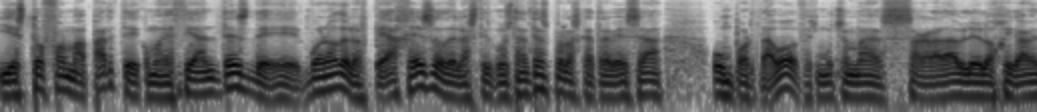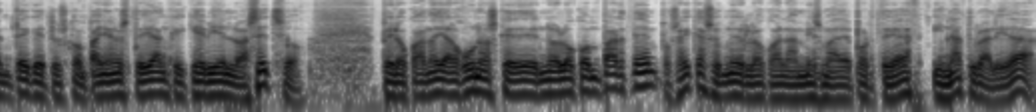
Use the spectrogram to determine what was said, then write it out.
Y esto forma parte, como decía antes, de, bueno, de los peajes o de las circunstancias por las que atraviesa un portavoz. Es mucho más agradable, lógicamente, que tus compañeros te digan que qué bien lo has hecho. Pero cuando hay algunos que no lo comparten, pues hay que asumirlo con la misma deportividad y naturalidad.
